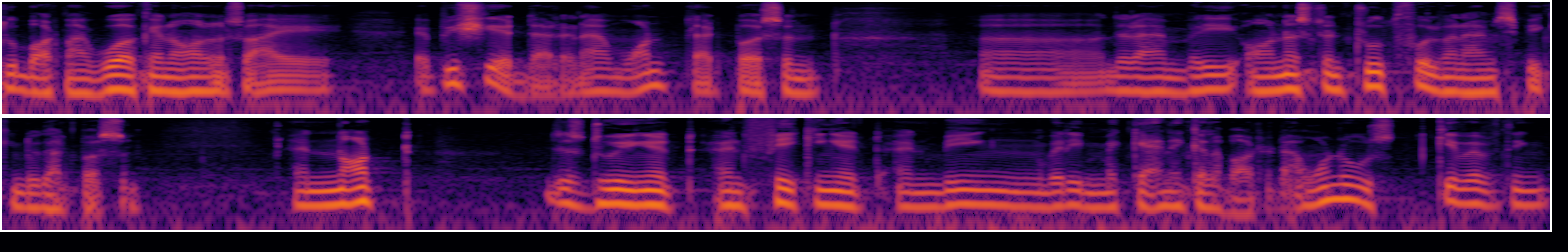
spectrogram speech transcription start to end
to about my work and all so i appreciate that and i want that person uh, that i'm very honest and truthful when i'm speaking to that person. And not just doing it and faking it and being very mechanical about it. I want to give everything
